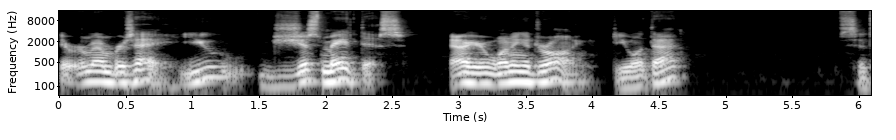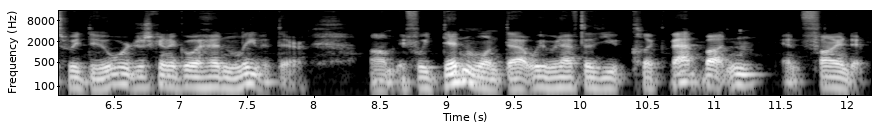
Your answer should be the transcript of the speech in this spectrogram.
It remembers, hey, you just made this. Now you're wanting a drawing. Do you want that? Since we do, we're just going to go ahead and leave it there. Um, if we didn't want that, we would have to click that button and find it.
